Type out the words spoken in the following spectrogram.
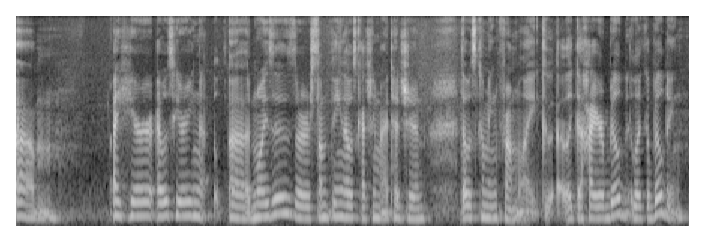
um, I hear, I was hearing uh, noises or something that was catching my attention, that was coming from like like a higher build, like a building.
